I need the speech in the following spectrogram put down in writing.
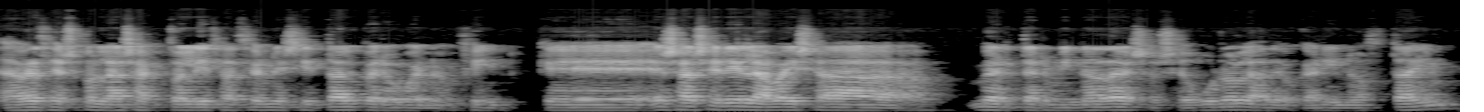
a veces con las actualizaciones y tal, pero bueno, en fin, que esa serie la vais a ver terminada, eso seguro, la de Ocarina of Time.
